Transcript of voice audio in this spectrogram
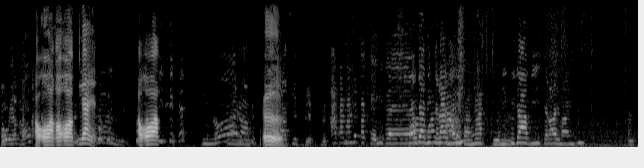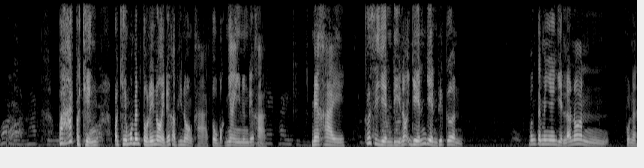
เอาแม่นเอาเอาออกเอาออกใหญ่เอาออกทิมลบไปเอออาชีพเบ็ดเลยอาทางนั้นได้ปลาเข็งอีกแล้วย่าวิจะได้ไหมกะงัดคืนนี่คือย่าวิจะได้ไหมมันพ่อกะงัดคืนปาดปลาเข็งปลาเข็งว่ามันตัวน้อยๆเด้อค่ะพี่น้องค่ะตัวบักใหญ่หนึงเด้อค่ะ แม่ไข่ติหั่นแม่ไข่คือสิเย็นดีเนาะเย็นเย็นพี่เกินเบิ่งแต่ไม่ยังเย็นแล้วนอนพุ่นน่ะ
